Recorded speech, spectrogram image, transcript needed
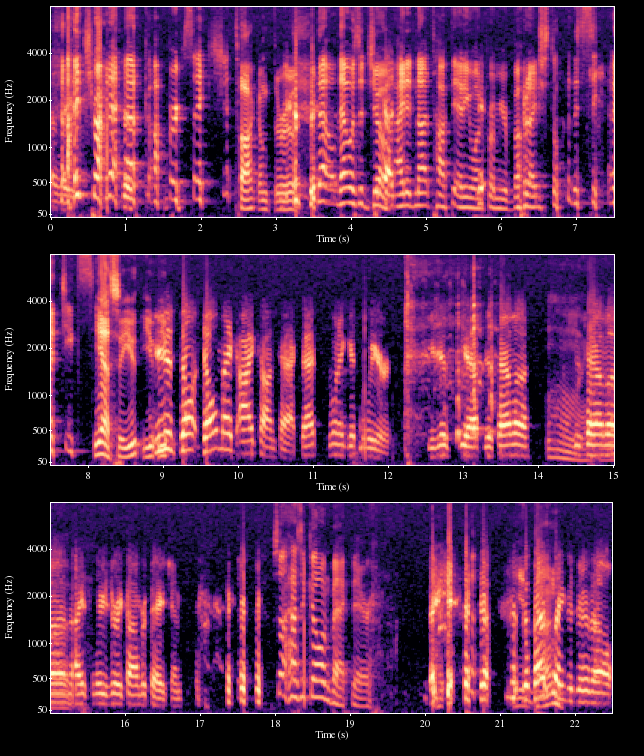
I try to have conversations. Talk them through it. That, that was a joke. Yeah. I did not talk to anyone from your boat. I just wanted to see how you'd Yeah. So you you, You you just don't don't make eye contact. That's when it gets weird. You just yeah, just have a oh just my have a nice leisurely conversation. So how's it going back there? The best done? thing to do though,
